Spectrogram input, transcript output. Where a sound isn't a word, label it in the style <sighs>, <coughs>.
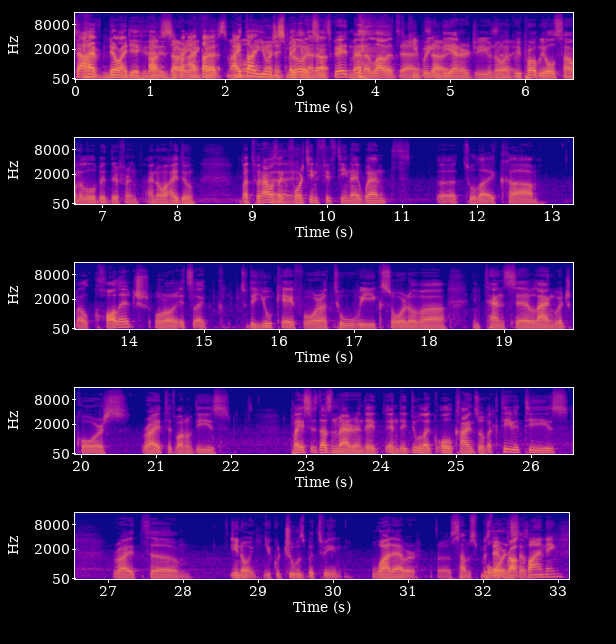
I have no idea who that I'm is. sorry, I thought I thought you were just energy. Boys? making No, it's, that up. it's great, man. I love it. <laughs> Uh, Keep bringing sorry. the energy. You know, Sorry. we probably all sound a little bit different. I know I do. But when I was like 14, 15, I went uh, to like um, well college or it's like to the UK for a two week sort of uh, intensive language course, right? At one of these places doesn't matter, and they and they do like all kinds of activities, right? Um, you know, you could choose between whatever, uh, some sports. Was there rock some- climbing?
